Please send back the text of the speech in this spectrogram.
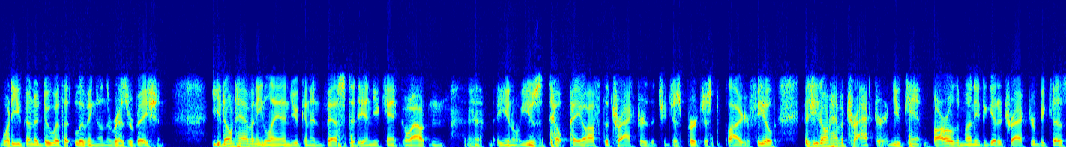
What are you going to do with it living on the reservation? You don't have any land you can invest it in. You can't go out and uh, you know use it to help pay off the tractor that you just purchased to plow your field because you don't have a tractor and you can't borrow the money to get a tractor because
